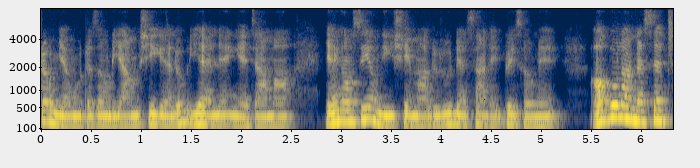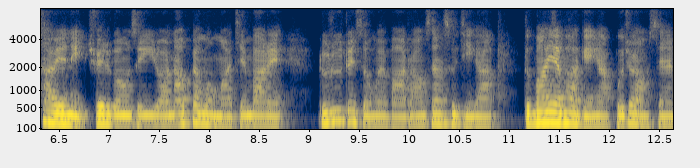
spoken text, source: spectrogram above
တုံ့ပြန်မှုတစုံတရာမရှိခဲ့လို့ရက်အနေငယ်ကြားမှာရန်ကုန်စီးုံကြီးရှေ့မှာလူလူနဲ့စတင်တွေ့ဆုံတဲ့ဩဂုတ်လ26ရက်နေ့ရွှေဒဂုံစီရောနောက်ဖက်မှုမှာကျင်းပတဲ့လူလူတွေ့ဆုံပွဲမှာဒေါအောင်ဆန်းစုကြည်ကသူမရဲ့ဖခင်ကဗိုလ်ချုပ်အောင်ဆန်း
